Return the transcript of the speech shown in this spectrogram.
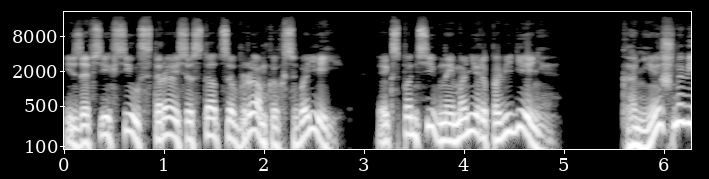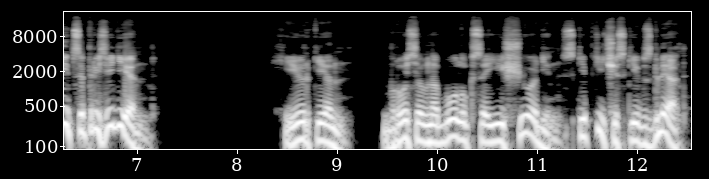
изо всех сил стараясь остаться в рамках своей экспансивной манеры поведения. Конечно, вице-президент. Хиркин бросил на Болукса еще один скептический взгляд.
